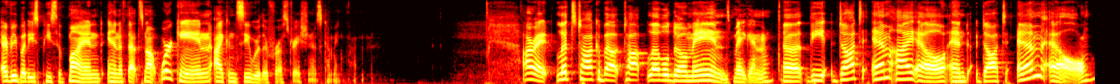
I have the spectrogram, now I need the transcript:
everybody's peace of mind. And if that's not working, I can see where their frustration is coming from. All right, let's talk about top level domains, Megan. Uh, the .mil and .ml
